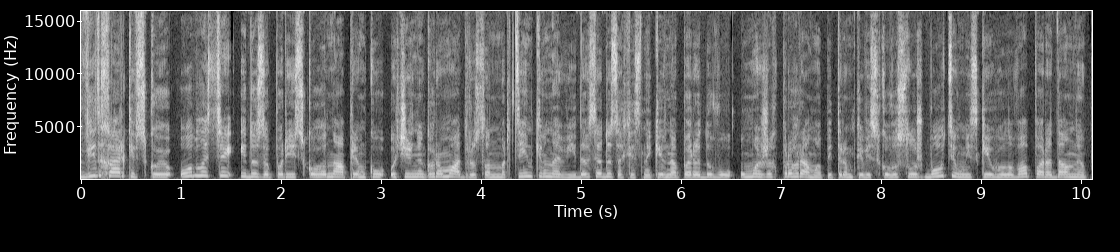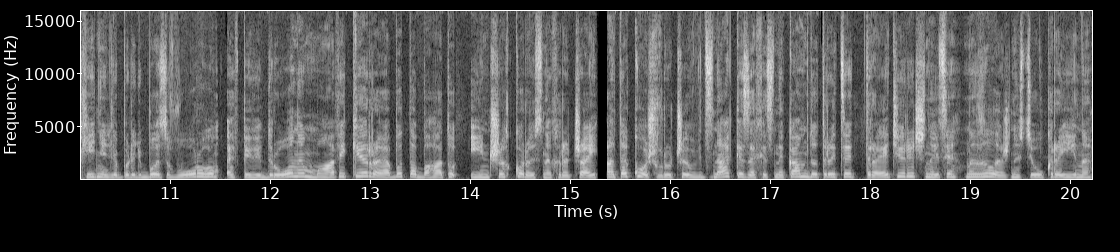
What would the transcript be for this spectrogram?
Від Харківської області і до Запорізького напрямку очільник громад Руслан Марцінків навідався до захисників на передову. У межах програми підтримки військовослужбовців міський голова передав необхідні для боротьби з ворогом FPV-дрони, мавіки, реби та багато інших корисних речей. А також вручив відзнаки захисникам до 33-ї річниці незалежності України.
